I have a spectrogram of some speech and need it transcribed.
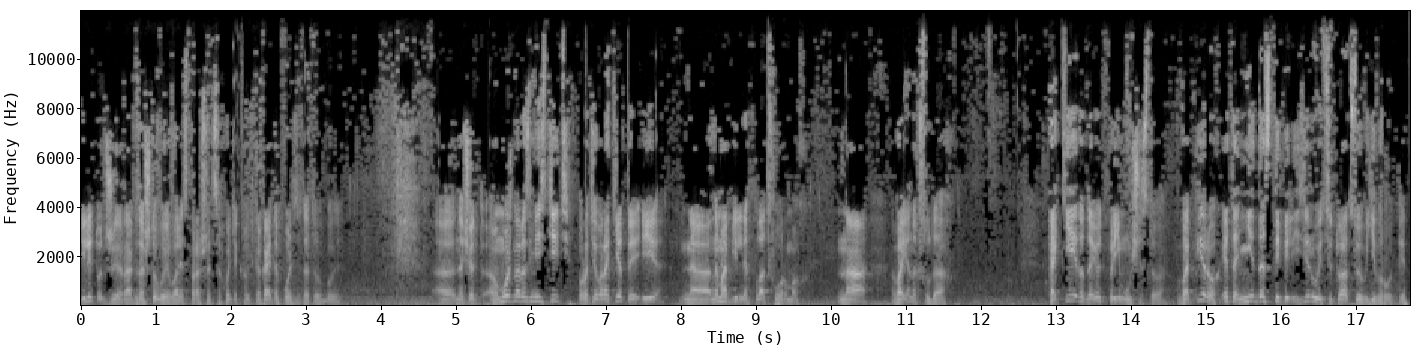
или тот же Ирак. За что воевали, спрашивается. Хоть, хоть какая-то польза от этого будет. Э, значит, можно разместить противоракеты и на, на мобильных платформах, на военных судах. Какие это дает преимущества? Во-первых, это не дестабилизирует ситуацию в Европе.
